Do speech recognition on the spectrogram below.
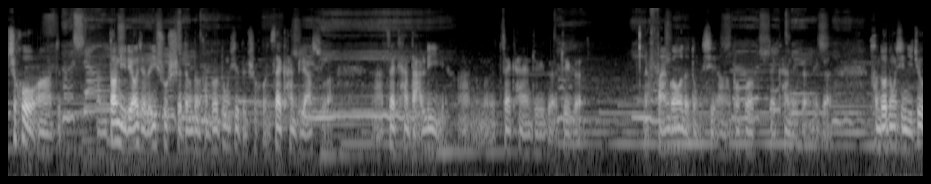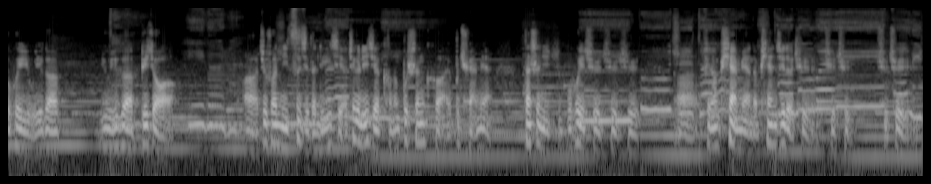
之后啊，嗯，当你了解了艺术史等等很多东西的时候，再看毕加索，啊，再看达利啊，那么再看这个这个梵高的东西啊，包括再看那个那个很多东西，你就会有一个有一个比较，呃，就说你自己的理解，这个理解可能不深刻也不全面，但是你就不会去去去，呃，非常片面的偏激的去去去去去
